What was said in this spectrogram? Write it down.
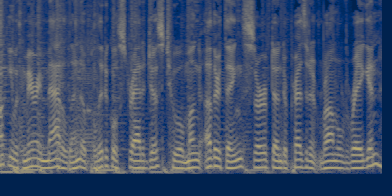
Talking with Mary Matalin, a political strategist who, among other things, served under President Ronald Reagan.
